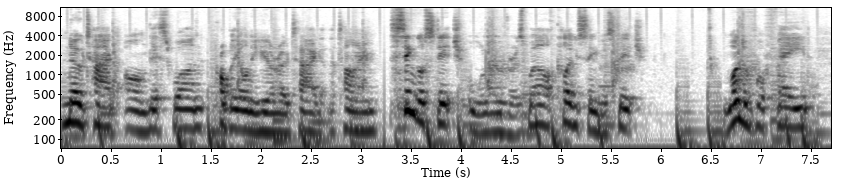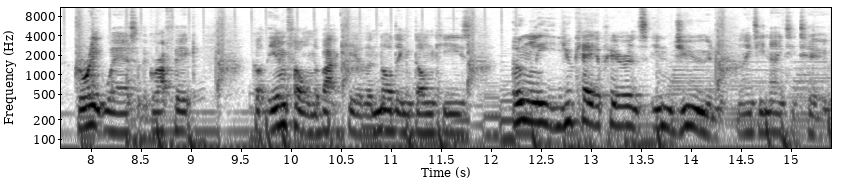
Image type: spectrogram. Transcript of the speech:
No tag on this one, probably on a Euro tag at the time. Single stitch all over as well, closed single stitch. Wonderful fade, great wear to the graphic. Got the info on the back here, the Nodding Donkeys. Only UK appearance in June 1992.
